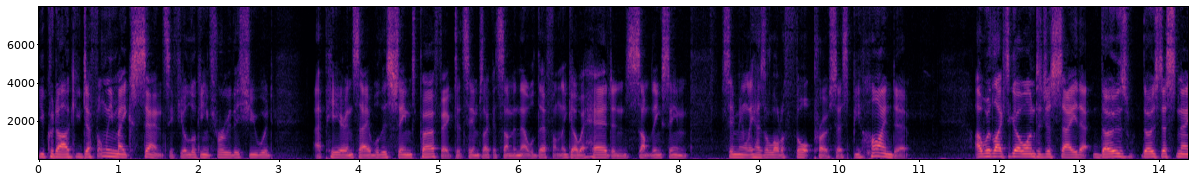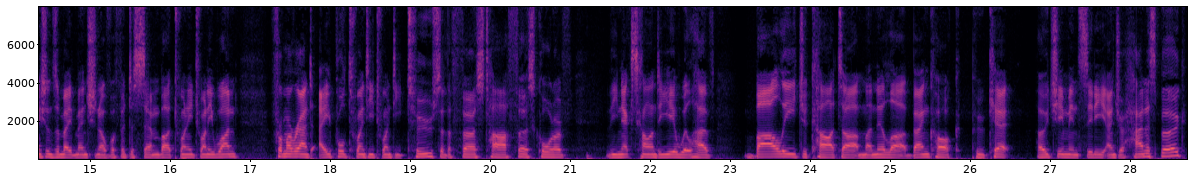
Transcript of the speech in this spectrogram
you could argue definitely makes sense. If you're looking through this, you would appear and say, well, this seems perfect. It seems like it's something that will definitely go ahead and something seem seemingly has a lot of thought process behind it. I would like to go on to just say that those those destinations are made mention of were for December 2021 from around April 2022, so the first half, first quarter of the next calendar year, we'll have Bali, Jakarta, Manila, Bangkok, Phuket, Ho Chi Minh City, and Johannesburg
